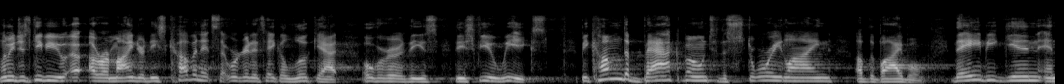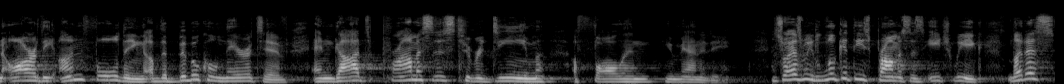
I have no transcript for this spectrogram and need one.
Let me just give you a, a reminder these covenants that we're going to take a look at over these, these few weeks become the backbone to the storyline of the Bible. They begin and are the unfolding of the biblical narrative and God's promises to redeem a fallen humanity. And so, as we look at these promises each week, let us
